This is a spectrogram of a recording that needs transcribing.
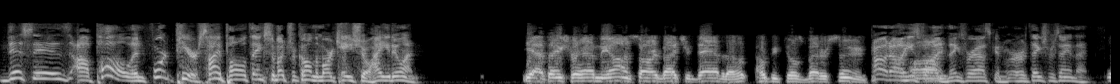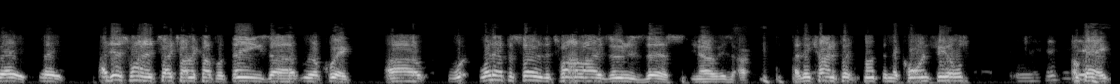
This is uh, Paul in Fort Pierce. Hi, Paul. Thanks so much for calling the Kaye Show. How you doing? Yeah, thanks for having me on. Sorry about your dad, but I hope, hope he feels better soon. Oh no, he's Um, fine. Thanks for asking, or thanks for saying that. Great, great. I just want to touch on a couple of things uh, real quick. Uh, wh- what episode of the Twilight Zone is this? You know, is are, are they trying to put Trump in the cornfield? Okay,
